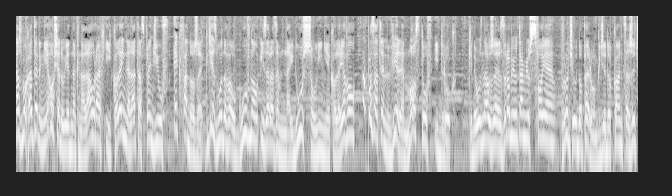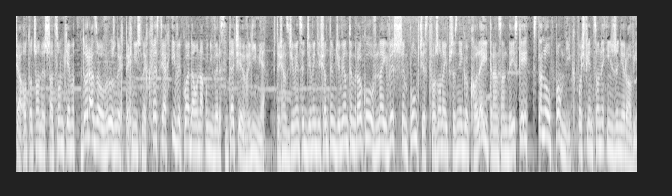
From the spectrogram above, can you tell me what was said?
Nasz bohater nie osiadł jednak na laurach i kolejne lata spędził w Ekwadorze, gdzie zbudował główną i zarazem najdłuższą linię kolejową, a poza tym wiele mostów i dróg. Kiedy uznał, że zrobił tam już swoje, wrócił do Peru, gdzie do końca życia otoczony szacunkiem doradzał w różnych technicznych kwestiach i wykładał na Uniwersytecie w Limie. W 1999 roku w najwyższym punkcie stworzonej przez niego kolei transandyjskiej stanął pomnik poświęcony inżynierowi.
